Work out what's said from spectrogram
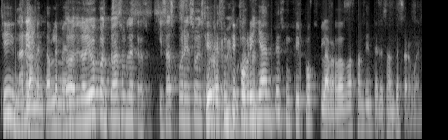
Sí, lamentablemente. Lo, digo con todas sus letras. Quizás por eso es. es un tipo brillante, es un tipo, la verdad, bastante interesante, pero bueno.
